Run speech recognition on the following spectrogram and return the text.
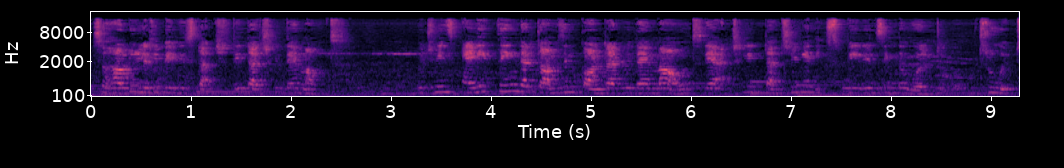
So, how do little babies touch? They touch with their mouth, which means anything that comes in contact with their mouths, they're actually touching and experiencing the world through it.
